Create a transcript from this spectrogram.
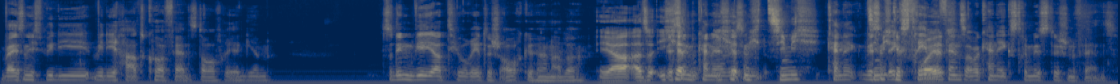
Weiß nicht, wie die, wie die Hardcore-Fans darauf reagieren. Zu denen wir ja theoretisch auch gehören, aber Ja, also ich hätte ich wir hätte mich ziemlich. keine, wir Ziemlich sind extreme gefreut. Fans, aber keine extremistischen Fans.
